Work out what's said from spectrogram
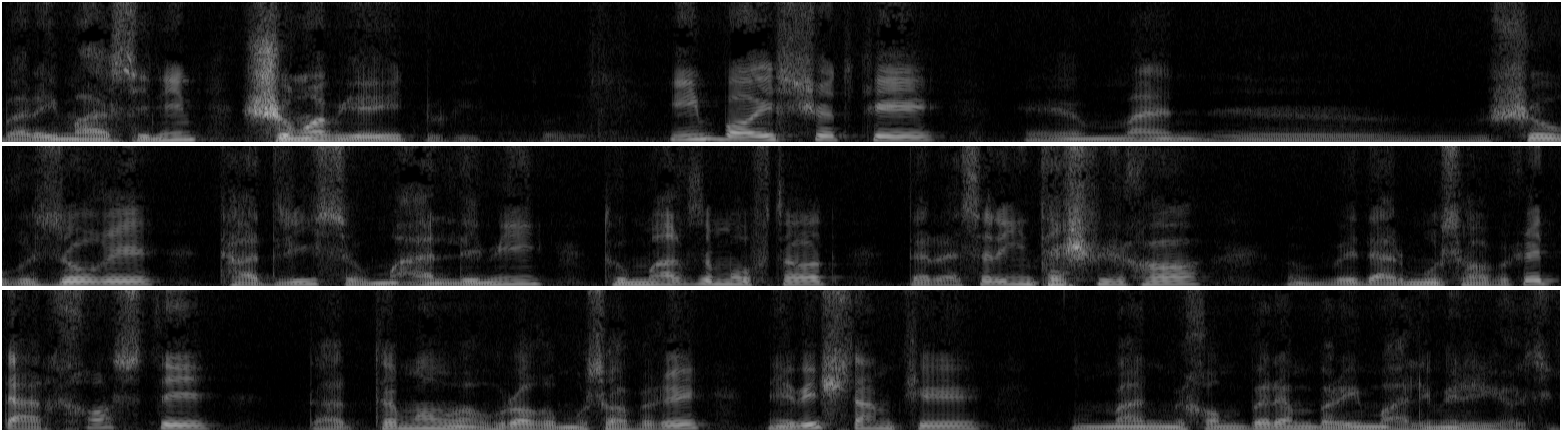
برای محسنین شما بیایید بگید این باعث شد که من شوق ذوق تدریس و معلمی تو مغزم افتاد در اثر این تشویق ها و در مسابقه درخواست در تمام اوراق مسابقه نوشتم که من می‌خوام برم برای معلم ریاضی.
